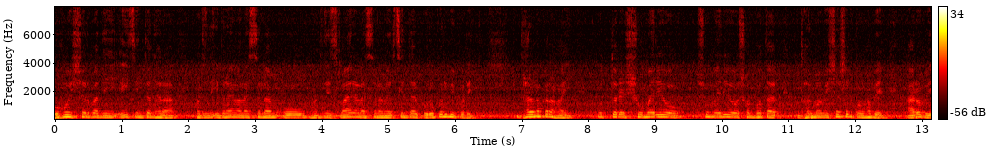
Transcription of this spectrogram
বহু ঈশ্বরবাদী এই চিন্তাধারা হজরত ইব্রাহিম আলাইসাল্লাম ও হজরত ইসমাইল আলাইসাল্লামের চিন্তার পুরোপুরি বিপরীত। ধারণা করা হয়, উত্তরের সুমেরীয় সুমেরীয় সভ্যতার ধর্মবিশ্বাসের প্রভাবে আরবে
